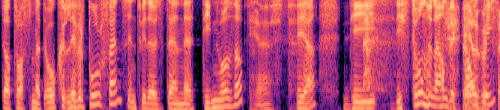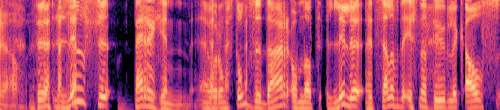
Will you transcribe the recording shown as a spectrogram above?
dat was met ook Liverpool-fans. In 2010 was dat. Juist. Ja, die, die stonden aan de camping. Heel goed verhaal. De Lilse Bergen. En waarom stonden ze daar? Omdat Lille hetzelfde is natuurlijk als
